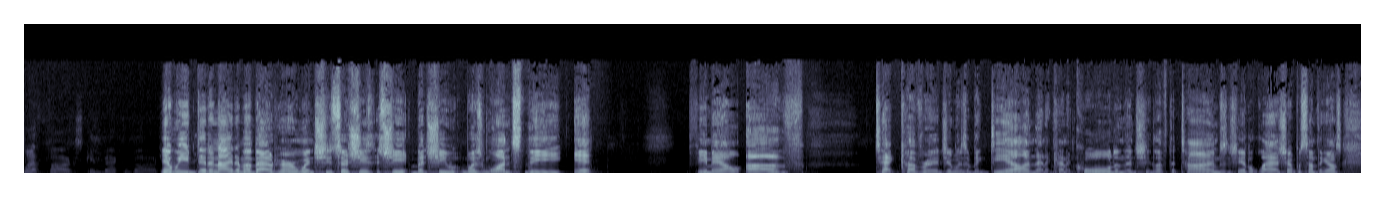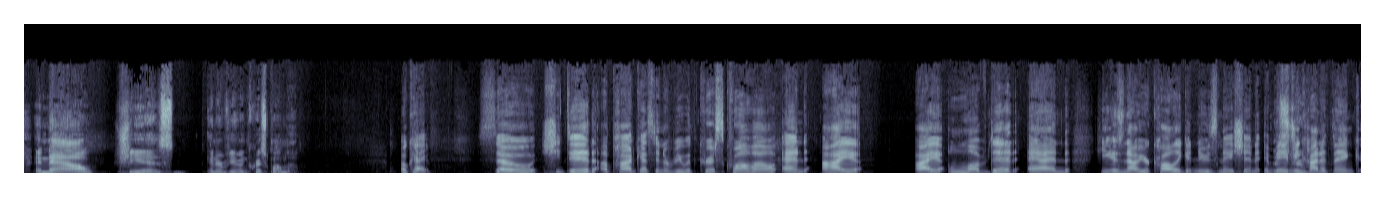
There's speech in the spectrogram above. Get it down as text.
left Vox, came back to Vox. Yeah, we did an item about her when she so she's she but she was once the it female of tech coverage and was a big deal and then it kind of cooled and then she left the Times and she had a lash up with something else and now she is interviewing Chris Cuomo. Okay. So she did a podcast interview with Chris Cuomo and I I loved it and he is now your colleague at News Nation. It That's made true. me kind of think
